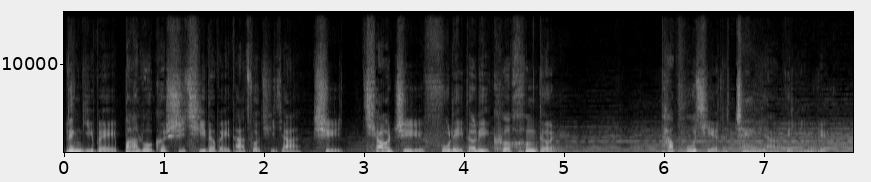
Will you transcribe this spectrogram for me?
另一位巴洛克时期的伟大作曲家是乔治·弗雷德里克·亨德尔，他谱写了这样的音乐。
